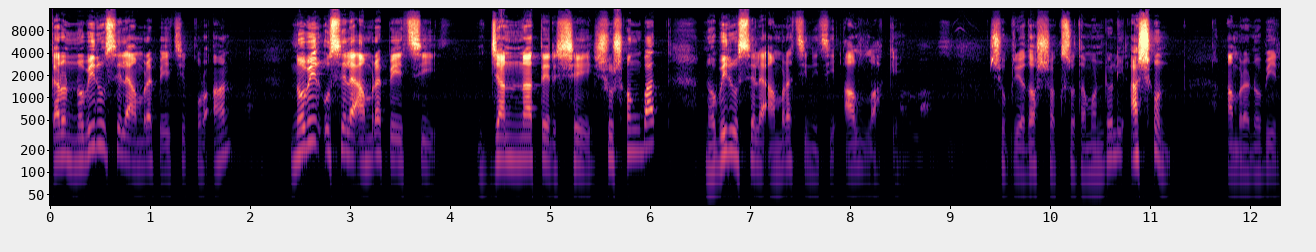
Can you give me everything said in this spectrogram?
কারণ নবীর উসিলে আমরা পেয়েছি কোরআন। নবীর উসিলে আমরা পেয়েছি জান্নাতের সে সুসংবাদ নবীর উসিলে আমরা চিনেছি আল্লাহকে। সুপ্রিয় দর্শক, শ্রোতা মণ্ডলী, আসুন আমরা নবীর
